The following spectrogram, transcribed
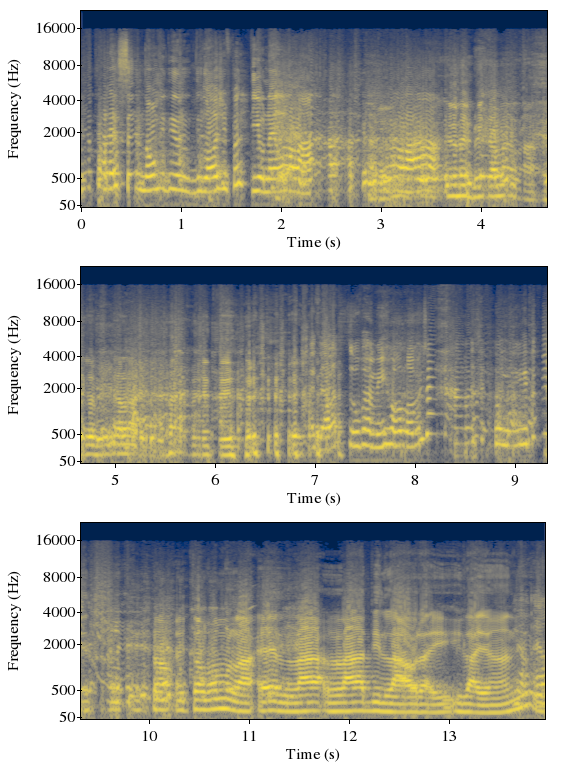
Ia parecer nome de, de loja infantil, né? Lá, lá. Eu lembrei da Lala. Eu lembrei da Lala. Mas ela super me enrolou, mas já tava, achei bonito. Então, então vamos lá. É lá, lá de Laura e, e Laiane. Não, ela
